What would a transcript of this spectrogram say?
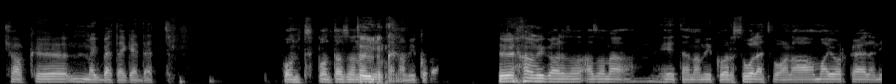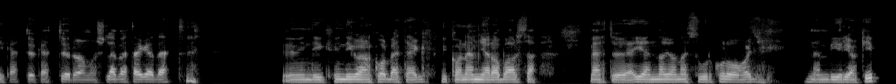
csak megbetegedett. Pont, pont azon Tőlünk. a héten, amikor ő, amikor azon, azon a héten, amikor szó lett volna a Majorka elleni 2-2-ről, most lebetegedett. Ő mindig, mindig olyankor beteg, mikor nem nyer a Barca, mert ő ilyen nagyon nagy szurkoló, hogy nem bírja ki.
